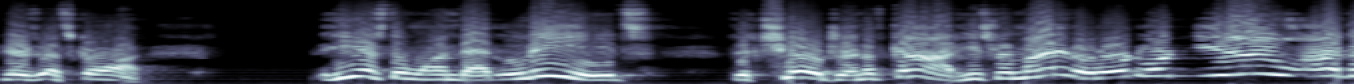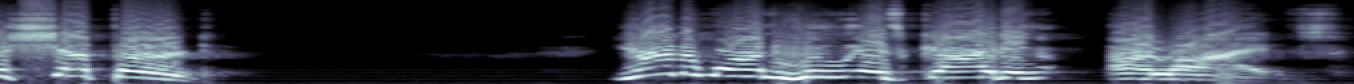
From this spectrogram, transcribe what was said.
here's let's go on. He is the one that leads the children of God. He's reminding the Lord, Lord, you are the shepherd. You're the one who is guiding our lives.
